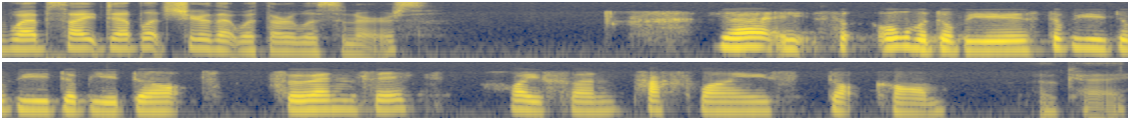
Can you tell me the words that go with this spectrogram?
website, Deb? Let's share that with our listeners. Yeah, it's all the W's, www.forensic-pathways.com. Okay.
